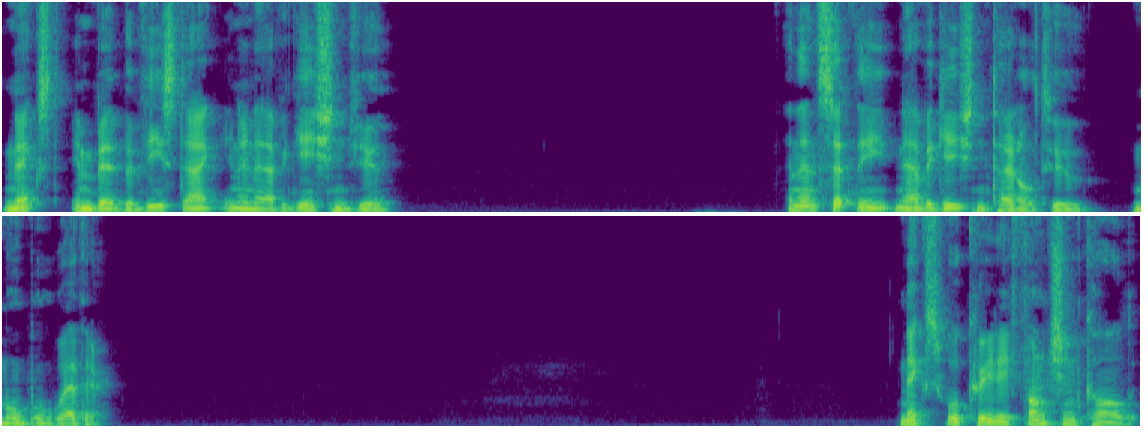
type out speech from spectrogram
Next, embed the VStack in a navigation view, and then set the navigation title to Mobile Weather. Next, we'll create a function called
